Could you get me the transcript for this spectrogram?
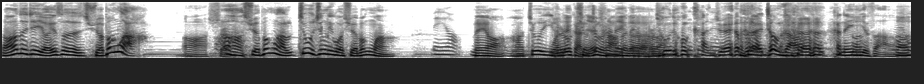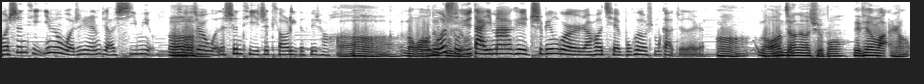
老王最近有一次雪崩了啊是，啊，雪崩了，就经历过雪崩吗？没有，没有啊，就一直都感觉挺正常的是那个种？就就感觉也不太正常，看那意思啊我身体，因为我这个人比较惜命，啊所以就是我的身体一直调理的非常好。啊，老王我属于大姨妈可以吃冰棍儿，然后且不会有什么感觉的人。啊，老王王讲讲雪崩，那天晚上，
